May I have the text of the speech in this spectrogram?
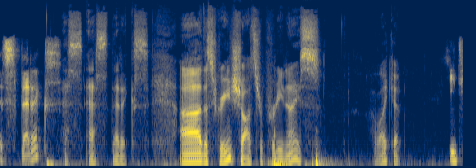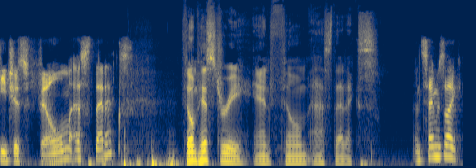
Aesthetics. Es- aesthetics. Uh, the screenshots are pretty nice. I like it. He teaches film aesthetics. Film history and film aesthetics. It seems like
